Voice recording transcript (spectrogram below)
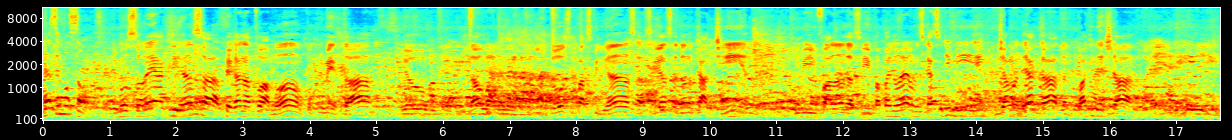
dessa emoção. A emoção é a criança pegar na tua mão, cumprimentar, eu dar o, o doce para as crianças, as crianças dando cartinha e falando assim, Papai Noel, não esquece de mim, hein? Já mandei a carta, pode deixar. E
